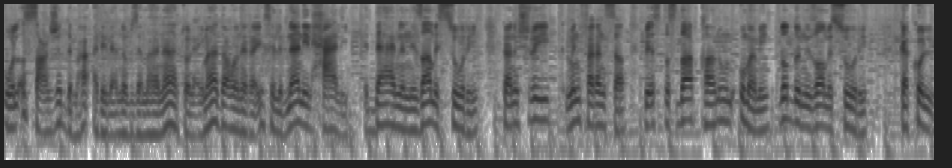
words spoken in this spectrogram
والقصة عن جد معقدة لأنه بزماناته العماد عون الرئيس اللبناني الحالي الداعم للنظام السوري كان شريك من فرنسا باستصدار قانون أممي ضد النظام السوري. ككل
